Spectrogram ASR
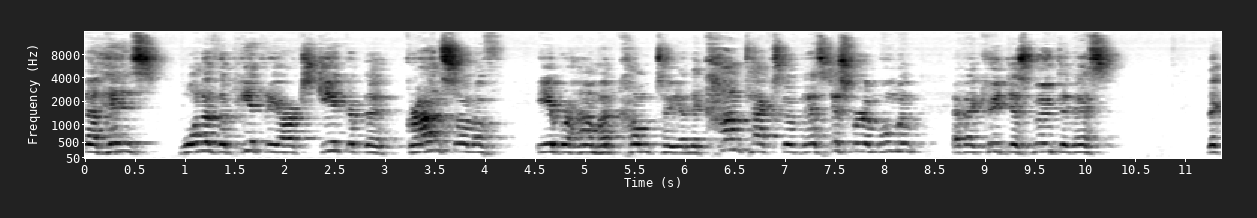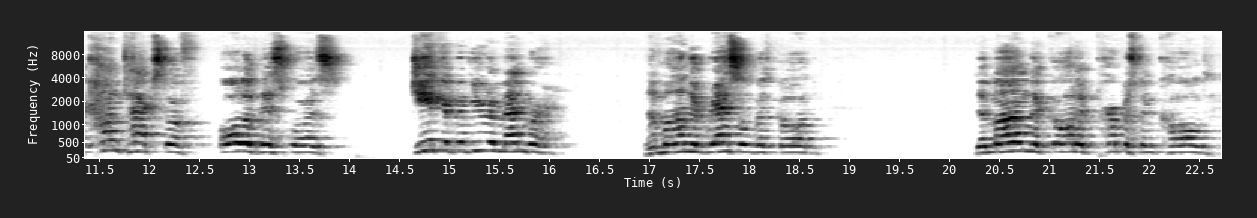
that his one of the patriarchs, Jacob, the grandson of Abraham, had come to. And the context of this, just for a moment, if I could just move to this, the context of all of this was Jacob, if you remember, the man that wrestled with God, the man that God had purposed and called,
